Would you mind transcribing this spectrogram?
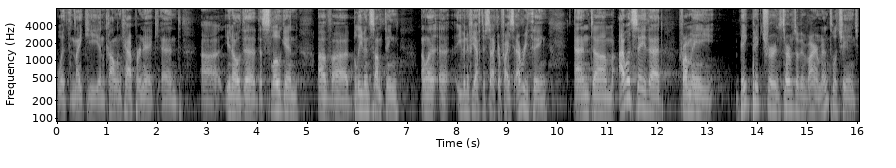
with Nike and Colin Kaepernick and uh, you know the the slogan of uh, believe in something uh, even if you have to sacrifice everything. And um, I would say that from a big picture in terms of environmental change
